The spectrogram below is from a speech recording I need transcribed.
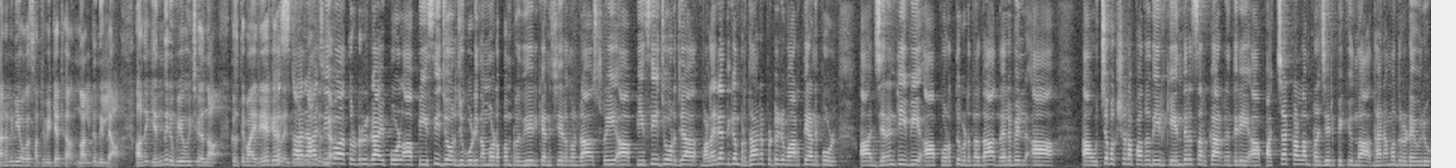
ധനവിനിയോഗ സർട്ടിഫിക്കറ്റ് നൽകുന്നില്ല? അത് എന്തിനുപയോഗിച്ചു എന്ന കൃത്യമായ രേഖകൾ രാജീവ? തുടരുക ഇപ്പോൾ ആ പി സി ജോർജ് കൂടി നമ്മോടൊപ്പം പ്രതികരിക്കാൻ ചേരുന്നുണ്ട്. ശ്രീ ആ പി സി ജോർജ് വളരെയധികം പ്രധാനപ്പെട്ട ഒരു വാർത്തയാണ് ഇപ്പോൾ ആ ജനൻ ടി വി ആ പുറത്തുവിടുന്നത്. നിലവിൽ ആ ഉച്ചഭക്ഷണ പദ്ധതിയിൽ കേന്ദ്ര സർക്കാരിനെതിരെ ആ പച്ചക്കള്ളം പ്രചരിപ്പിക്കുന്ന ധനമന്ത്രിയുടെ ഒരു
